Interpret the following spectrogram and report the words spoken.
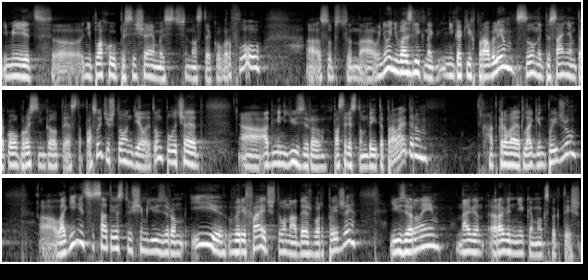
имеет э, неплохую посещаемость на Stack Overflow. А, собственно, у него не возникло никаких проблем с написанием такого простенького теста. По сути, что он делает? Он получает а, admin user а посредством data провайдера, открывает login page у, а, логинится с соответствующим юзером и верифает, что на dashboard пейдже username равен, равен некому expectation.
